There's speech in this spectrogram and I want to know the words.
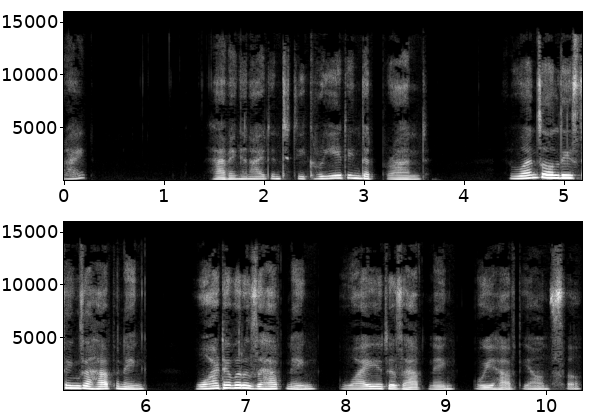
right? Having an identity, creating that brand. And once all these things are happening, whatever is happening, why it is happening, we have the answer.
